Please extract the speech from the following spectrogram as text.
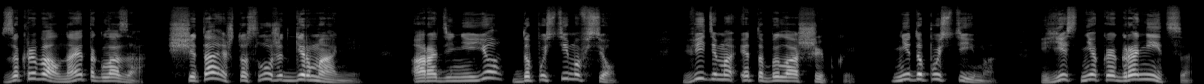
Закрывал на это глаза, считая, что служит Германии, а ради нее допустимо все. Видимо, это было ошибкой. Недопустимо. Есть некая граница,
